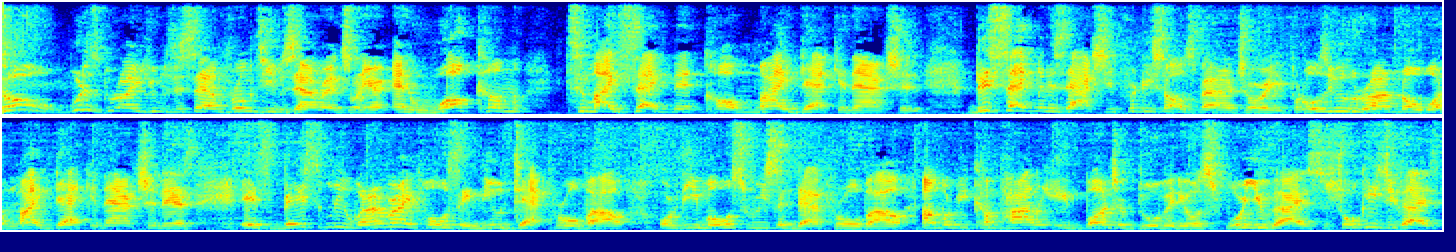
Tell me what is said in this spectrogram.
So, what is going on YouTube? This is Sam from Team SamuraiX1 here, and welcome to my segment called My Deck in Action. This segment is actually pretty self-explanatory. For those of you who don't know what My Deck in Action is, it's basically whenever I post a new deck profile or the most recent deck profile, I'm going to be compiling a bunch of duel videos for you guys to showcase you guys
